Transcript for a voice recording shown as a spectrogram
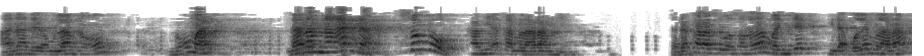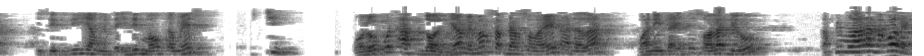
Anak dari bin Umar. Lanam na'anna. Sungguh kami akan melarangnya. Sedangkan Rasulullah SAW tidak boleh melarang istri yang minta izin mau ke masjid. Walaupun afdolnya memang sabda Rasul lain adalah wanita itu sholat di rumah. Tapi melarang nggak boleh.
